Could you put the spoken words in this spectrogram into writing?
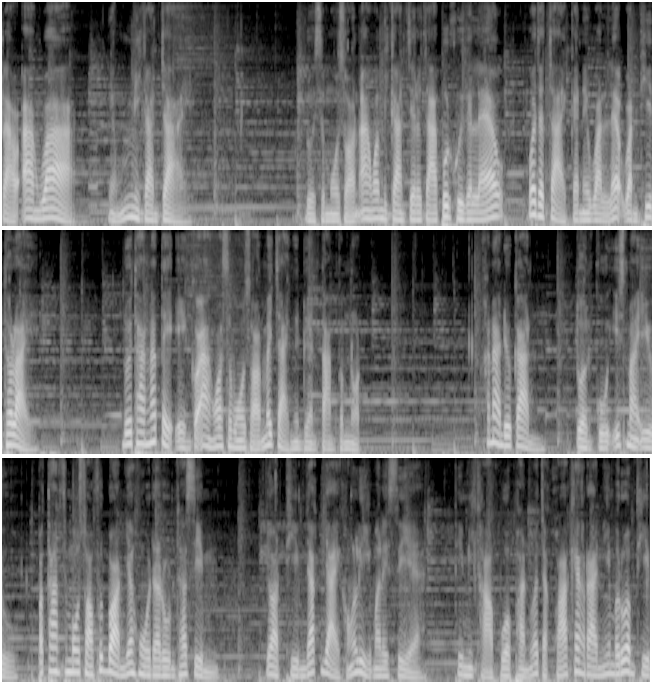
กล่าวอ้างว่ายังไม่มีการจ่าย โดยสโมสรอ้างว่ามีการเจรจาพูดคุยกันแล้ว ว่าจะจ่ายกันในวันและวันที่เท่าไหร่ โดยทางนักเตะเองก็อ้างว่าสโมสรไม่จ่ายเงินเดือนตามกำหนด ขณะเดียวกันตวนกูอิสมาอิลประธานสโมสรฟุตบอลยะโฮดารุนทัสซิม ยอดทีมยักษ์ใหญ่ของลีกมาเลเซีย ที่มีข่าวพัวพันว่าจะคว้าแข้งรายนี้มาร่วมทีม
